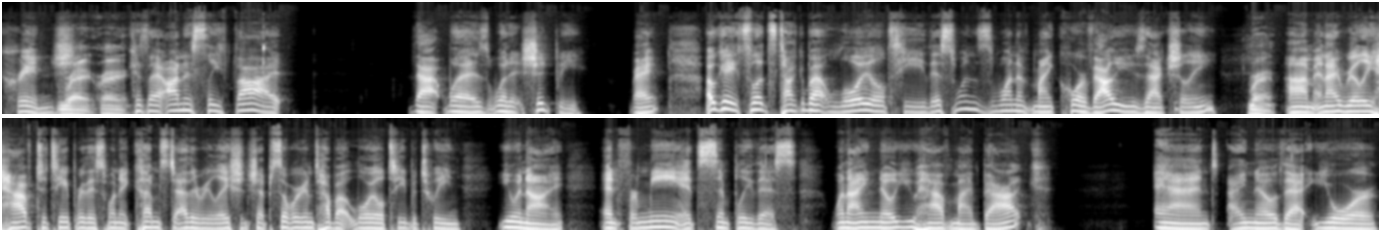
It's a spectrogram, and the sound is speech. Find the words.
cringe Right. Right. because I honestly thought that was what it should be. Right. Okay. So let's talk about loyalty. This one's one of my core values, actually. Right. Um, and I really have to taper this when it comes to other relationships. So we're going to talk about loyalty between you and I. And for me, it's simply this when I know you have my back and I know that you're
